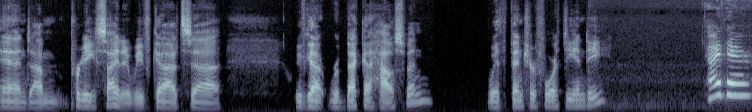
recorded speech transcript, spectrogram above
and I'm pretty excited. We've got uh, we've got Rebecca Hausman with Venture Forth D and D. Hi there.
